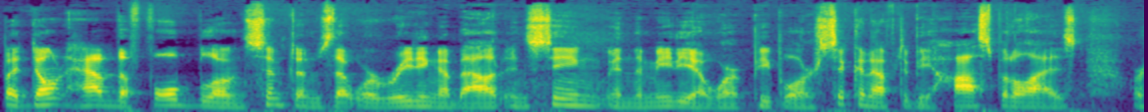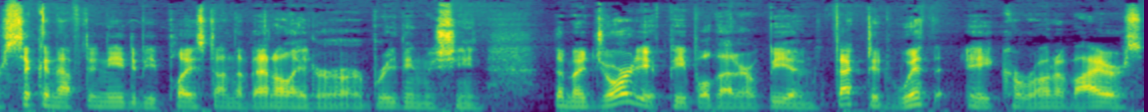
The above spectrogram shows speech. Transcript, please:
but don't have the full blown symptoms that we're reading about and seeing in the media where people are sick enough to be hospitalized or sick enough to need to be placed on the ventilator or a breathing machine. The majority of people that will be infected with a coronavirus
